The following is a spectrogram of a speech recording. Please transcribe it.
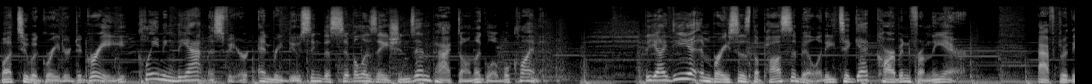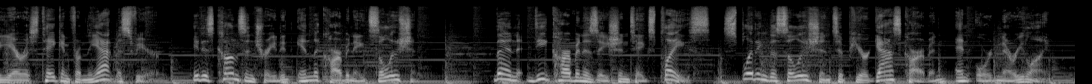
but to a greater degree, cleaning the atmosphere and reducing the civilization's impact on the global climate. The idea embraces the possibility to get carbon from the air. After the air is taken from the atmosphere, it is concentrated in the carbonate solution. Then decarbonization takes place, splitting the solution to pure gas carbon and ordinary lime.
